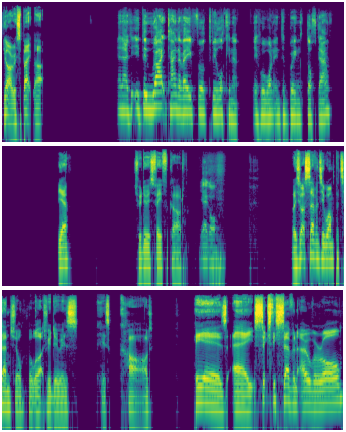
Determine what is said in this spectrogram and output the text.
You got to respect that. And I it's the right kind of age for to be looking at if we're wanting to bring stuff down. Yeah. Should we do his FIFA card? Yeah, go on. Well, he's got 71 potential, but we'll actually do his his card. He is a 67 overall.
